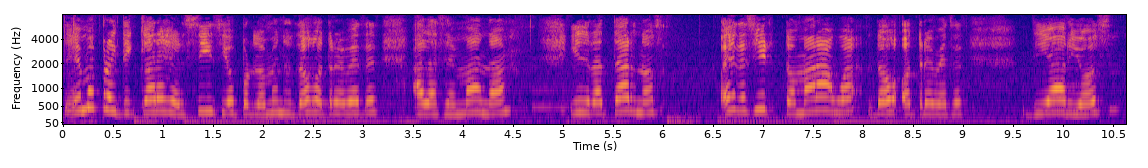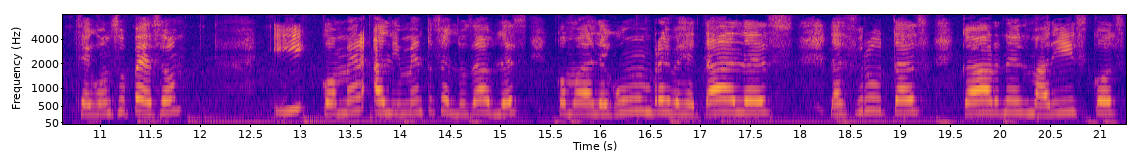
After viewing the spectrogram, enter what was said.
Debemos practicar ejercicio por lo menos dos o tres veces a la semana, hidratarnos, es decir, tomar agua dos o tres veces diarios según su peso y comer alimentos saludables como las legumbres, vegetales, las frutas, carnes, mariscos,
